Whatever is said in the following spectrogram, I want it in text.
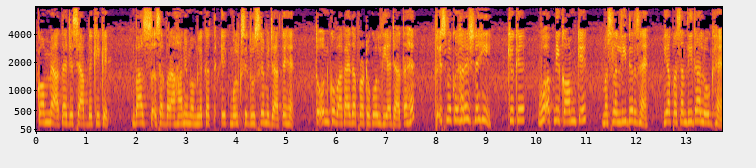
قوم میں آتا ہے، جیسے آپ دیکھیں کہ بعض سربراہان مملکت ایک ملک سے دوسرے میں جاتے ہیں، تو ان کو باقاعدہ پروٹوکول دیا جاتا ہے۔ تو اس میں کوئی حرج نہیں، کیونکہ وہ اپنی قوم کے مثلاً لیڈرز ہیں، یا پسندیدہ لوگ ہیں،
